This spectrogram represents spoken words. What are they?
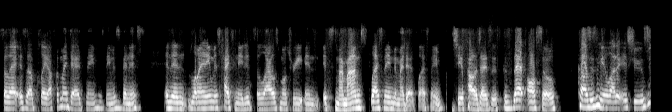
so that is a play off of my dad's name. His name is Venice. And then my name is hyphenated, so Liles Moultrie, and it's my mom's last name and my dad's last name. She apologizes because that also causes me a lot of issues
